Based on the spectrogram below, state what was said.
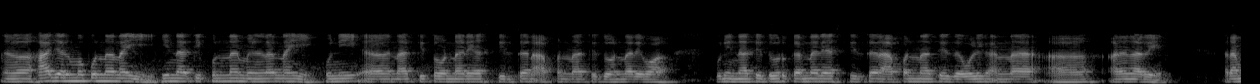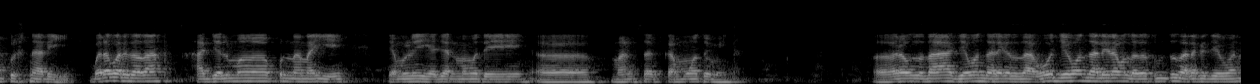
हा जन्म पुन्हा नाही ही नाती पुन्हा मिळणार नाही. कुणी नाती तोडणारे असतील तर आपण नाते जोडणारे व्हा. कुणी नाते दूर करणारे असतील तर आपण नाते जवळीक आणणार आणणारे. रामकृष्ण हरी बरोबर आहे दादा हा जन्म पुन्हा नाही आहे त्यामुळे ह्या जन्मामध्ये माणसं कमवा तुम्ही. राहुल दादा जेवण झाले का दादा? हो जेवण झाले राहुल दादा. तुमचं झालं का जेवण?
